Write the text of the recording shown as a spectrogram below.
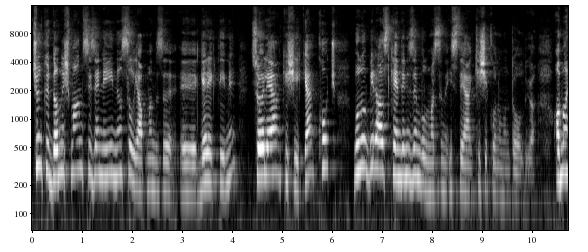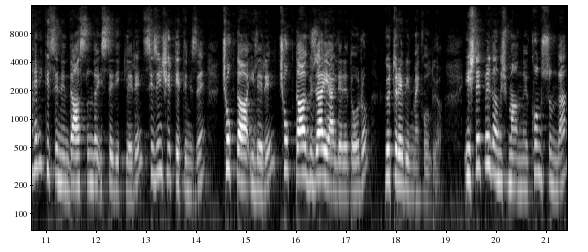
Çünkü danışman size neyi nasıl yapmanızı e, gerektiğini söyleyen kişiyken koç bunu biraz kendinizin bulmasını isteyen kişi konumunda oluyor. Ama her ikisinin de aslında istedikleri sizin şirketinizi çok daha ileri, çok daha güzel yerlere doğru götürebilmek oluyor. İşletme danışmanlığı konusunda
